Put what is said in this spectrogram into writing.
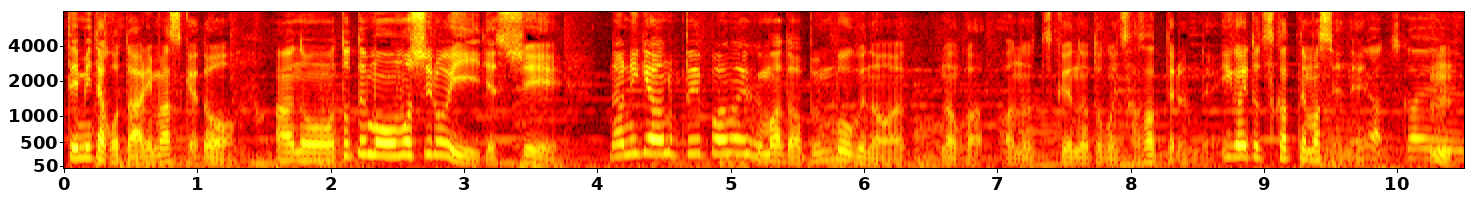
てみたことありますけど、あのーとても面白いですし何気あのペーパーナイフまだ文房具のなんかあの机のところに刺さってるんで意外と使ってますよね。いや使える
